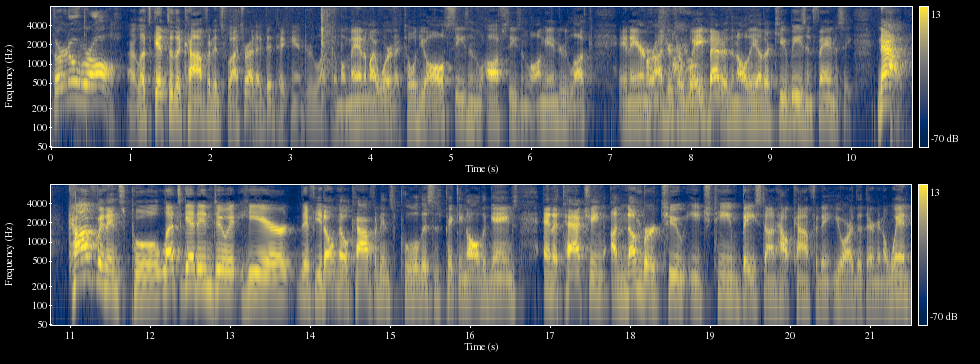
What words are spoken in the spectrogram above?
Third overall. All right, let's get to the confidence. Well, that's right. I did take Andrew Luck. I'm a man of my word. I told you all season, off season long, Andrew Luck and Aaron First Rodgers are way better than all the other QBs in fantasy. Now, confidence pool. Let's get into it here. If you don't know confidence pool, this is picking all the games and attaching a number to each team based on how confident you are that they're going to win.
